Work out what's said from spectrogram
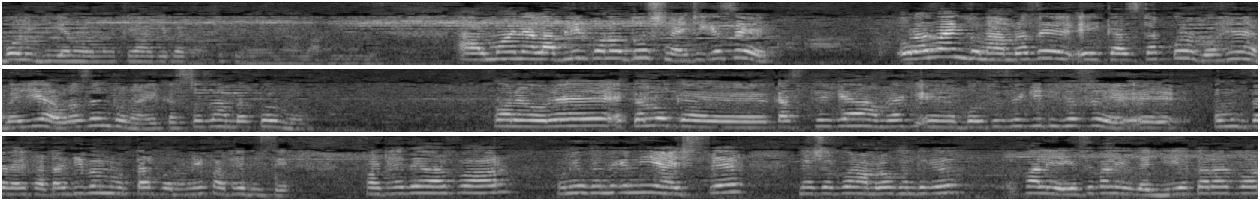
বলি দিয়েন ওনাকে আগে বাকি থেকে। আর ময়না লাভলির কোনো দোষ নাই, ঠিক আছে? ওরা জানতো না আমরা যে এই কাজটা করব। হ্যাঁ ভাইয়া ওরা জানতো না এই কাজটা যে আমরা করব। পরে ওরে একটা লোক কাছ থেকে আমরা এ, বলতেছে কি ঠিক আছে অমুক জায়গায় পাঠাই দিবেন তারপর উনি পাঠিয়ে দিছে। পাঠিয়ে দেওয়ার পর উনি ওখান থেকে নিয়ে আসছে আসার পর আমরা ওখান থেকে পালিয়ে গেছে পালিয়ে যাই বিয়ে করার পর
